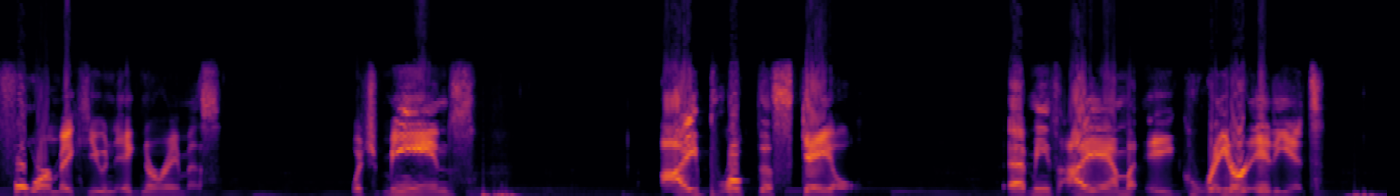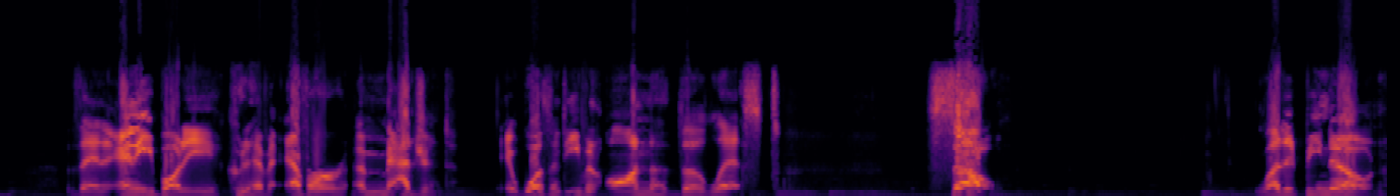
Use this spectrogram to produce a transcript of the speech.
Four makes you an ignoramus. Which means I broke the scale. That means I am a greater idiot than anybody could have ever imagined. It wasn't even on the list. So, let it be known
